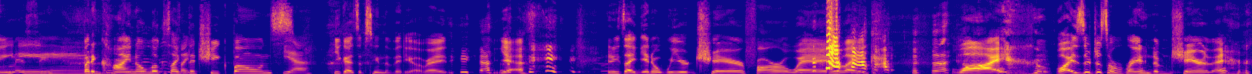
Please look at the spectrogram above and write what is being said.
grainy. but it kind of looks like, Like- the cheekbones. Yeah. you guys have seen the video, right? yeah. and he's like in a weird chair far away. Like, why? why is there just a random chair there?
